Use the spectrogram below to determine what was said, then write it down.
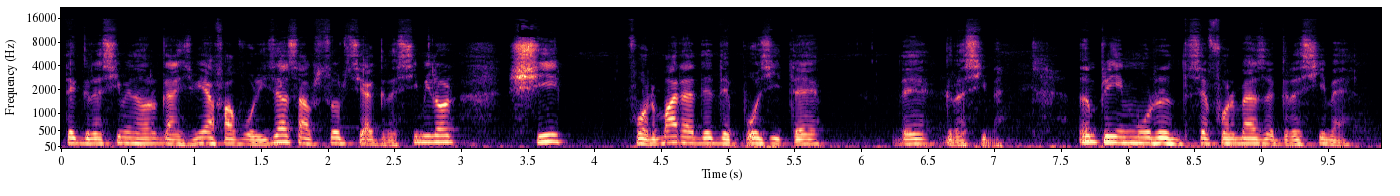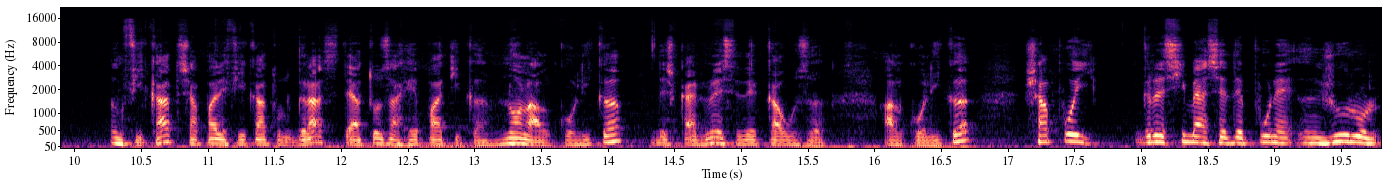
de grăsime în organism. Ea favorizează absorpția grăsimilor și formarea de depozite de grăsime. În primul rând se formează grăsime în ficat și apare ficatul gras, steatoza hepatică non-alcoolică, deci care nu este de cauză alcoolică, și apoi grăsimea se depune în jurul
